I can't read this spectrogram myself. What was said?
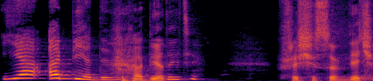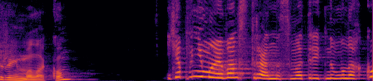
я обедаю. Обедаете? В шесть часов вечера и молоком? Понимаю, вам странно смотреть на молоко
